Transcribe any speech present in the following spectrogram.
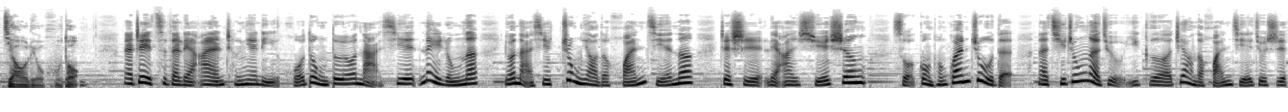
交流互动。那这次的两岸成年礼活动都有哪些内容呢？有哪些重要的环节呢？这是两岸学生所共同关注的。那其中呢，就有一个这样的环节，就是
